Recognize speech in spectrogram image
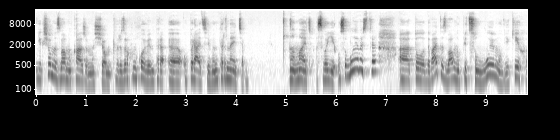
якщо ми з вами кажемо, що розрахункові інтер... е, операції в інтернеті. Е, Мають свої особливості, е, то давайте з вами підсумуємо, в яких,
